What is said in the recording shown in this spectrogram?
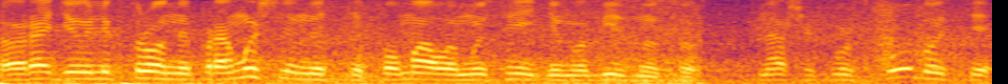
радиоэлектронной промышленности по малому и среднему бизнесу нашей Курской области.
